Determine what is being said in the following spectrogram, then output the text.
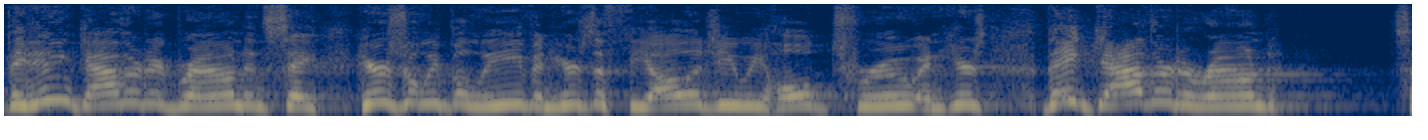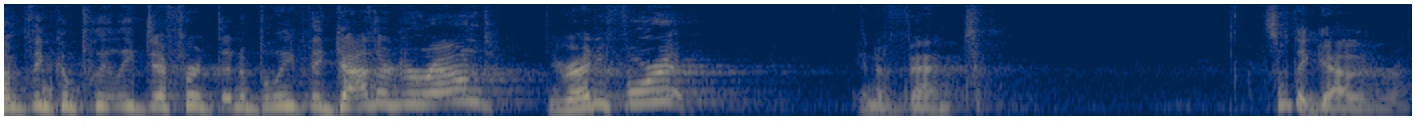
They didn't gather to ground and say, here's what we believe, and here's the theology we hold true, and here's. They gathered around something completely different than a belief. They gathered around, you ready for it? An event. That's what they gathered around.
